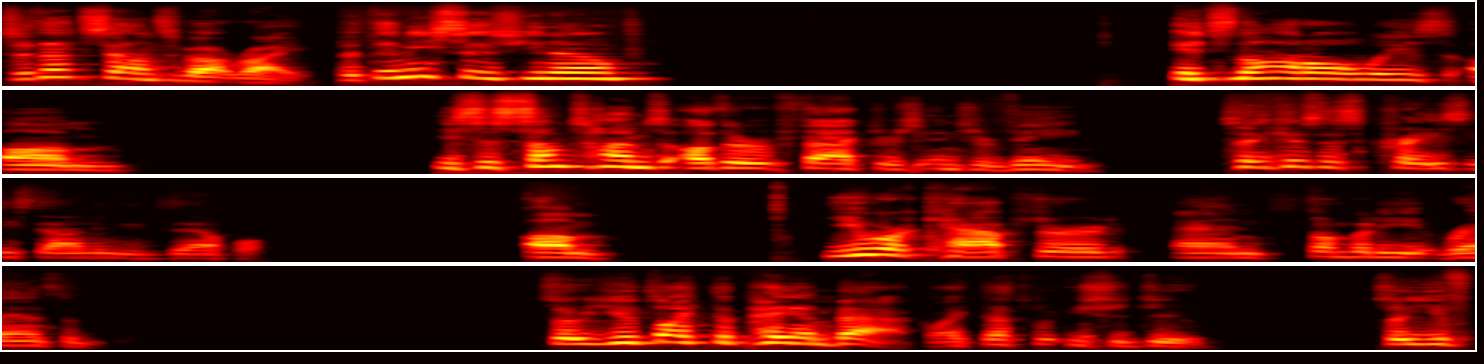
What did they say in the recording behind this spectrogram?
So that sounds about right. But then he says, you know, it's not always um he says sometimes other factors intervene. So he gives this crazy sounding example. Um, you were captured and somebody ransomed you. So you'd like to pay him back. Like that's what you should do. So you've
